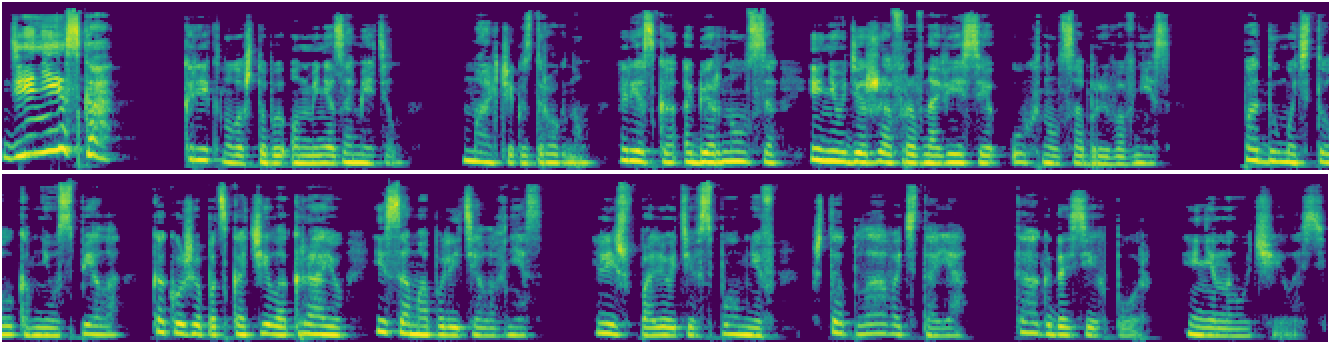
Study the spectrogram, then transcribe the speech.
«Дениска!» – крикнула, чтобы он меня заметил. Мальчик вздрогнул, резко обернулся и, не удержав равновесия, ухнул с обрыва вниз. Подумать толком не успела, как уже подскочила к краю и сама полетела вниз, лишь в полете вспомнив, что плавать-то я так до сих пор и не научилась.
